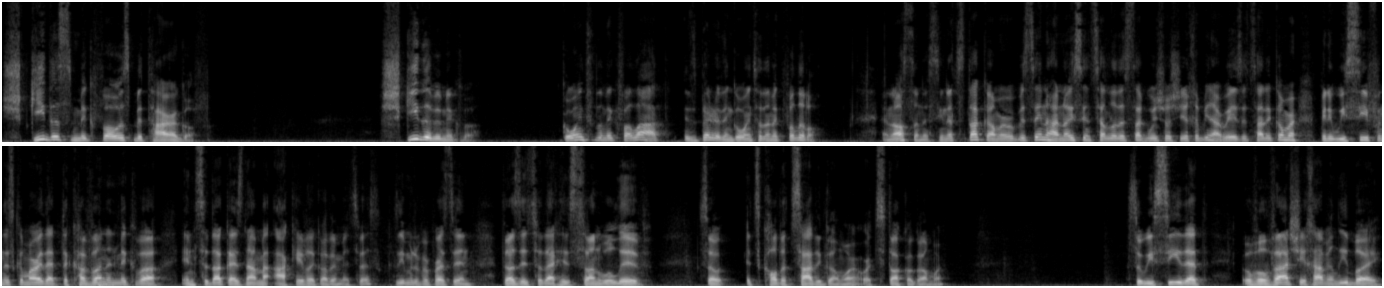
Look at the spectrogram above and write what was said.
shkidas mikvos b'taragov. Shkida b'mikvah. Going to the mikvah lot is better than going to the mikvah little. And also, Nasinat Stakam, or Rabbi Sein, Hanoisin the Yechabina, raise it Tzadik Omer. Meaning, we see from this Gemara that the Kavan and Mikvah in Tzedakah is not Ma'akev like other mitzvahs. Because even if a person does it so that his son will live, so it's called a Tzadik Gomer, or Tzedakah Gomer. So we see that Uvalvad Shechav and Liboy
